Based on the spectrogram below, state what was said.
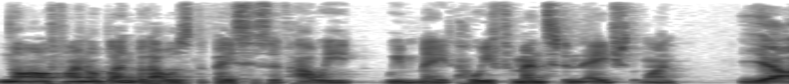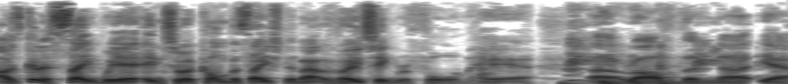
not our final blend, but that was the basis of how we we made how we fermented and aged the wine. Yeah, I was going to say we're into a conversation about voting reform here, uh, rather than uh, yeah,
